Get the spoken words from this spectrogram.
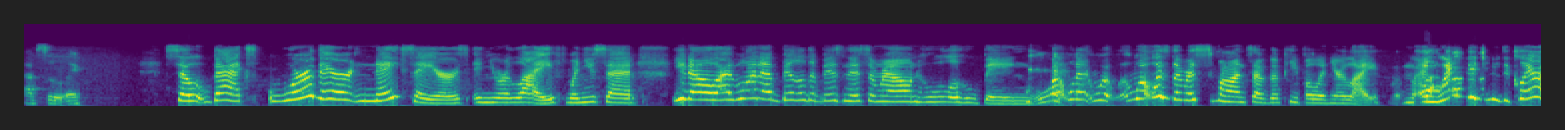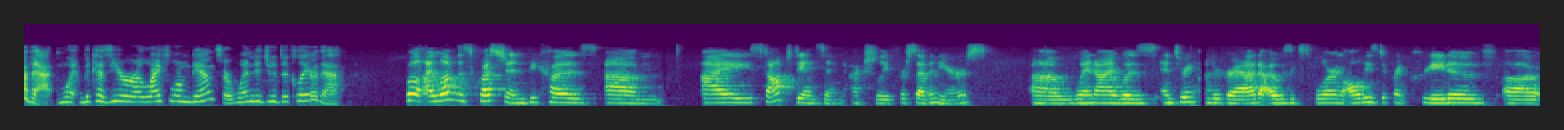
Absolutely. So, Bex, were there naysayers in your life when you said, you know, I want to build a business around hula hooping? what, what, what, what was the response of the people in your life? And when did you declare that? When, because you're a lifelong dancer. When did you declare that? Well, I love this question because um, I stopped dancing actually for seven years. Um, when I was entering undergrad, I was exploring all these different creative uh,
